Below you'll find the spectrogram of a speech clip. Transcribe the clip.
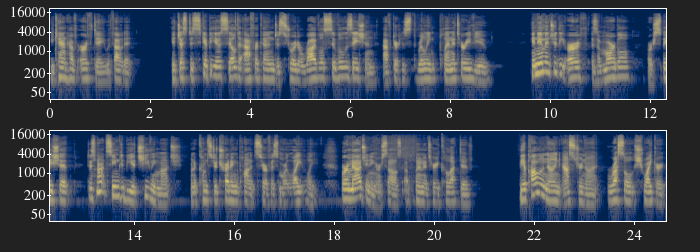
You can't have Earth Day without it. Yet just as Scipio sailed to Africa and destroyed a rival civilization after his thrilling planetary view, an image of the Earth as a marble or spaceship does not seem to be achieving much when it comes to treading upon its surface more lightly or imagining ourselves a planetary collective. The Apollo 9 astronaut Russell Schweickart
